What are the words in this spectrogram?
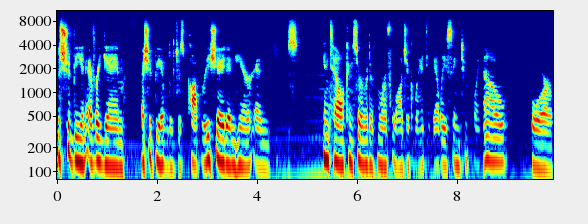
This should be in every game. I should be able to just pop reshade in here and use Intel Conservative Morphological Anti-Aliasing 2.0 or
